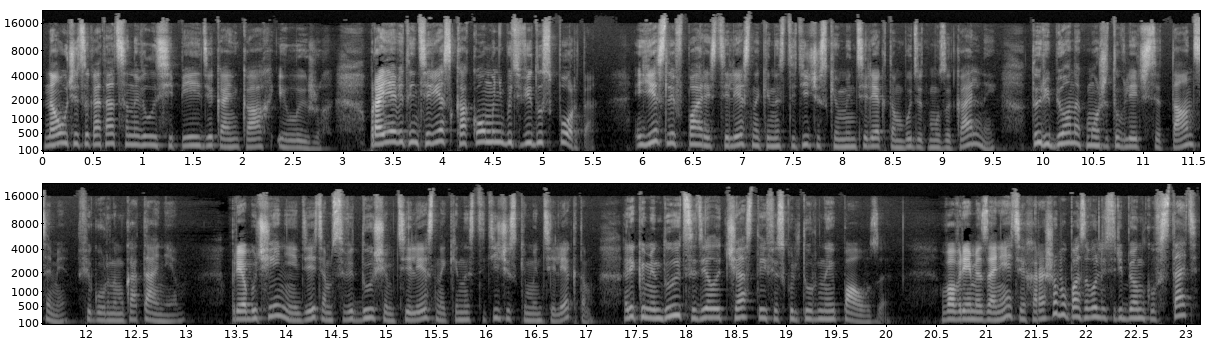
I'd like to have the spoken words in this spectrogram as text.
научится кататься на велосипеде, коньках и лыжах, проявит интерес к какому-нибудь виду спорта. Если в паре с телесно-кинестетическим интеллектом будет музыкальный, то ребенок может увлечься танцами, фигурным катанием – при обучении детям с ведущим телесно-кинестетическим интеллектом рекомендуется делать частые физкультурные паузы. Во время занятия хорошо бы позволить ребенку встать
